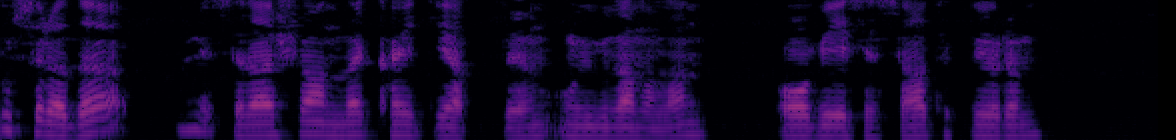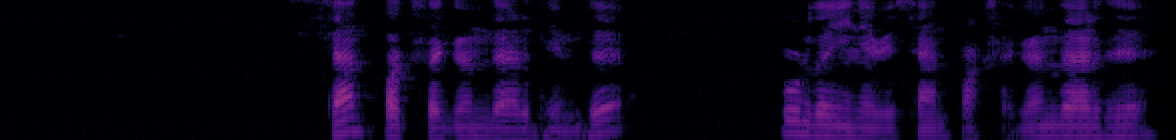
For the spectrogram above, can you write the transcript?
Bu sırada mesela şu anda kayıt yaptığım uygulama olan OBS'e sağ tıklıyorum. Sandbox'a gönderdiğimde burada yine bir Sandbox'a gönderdi.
